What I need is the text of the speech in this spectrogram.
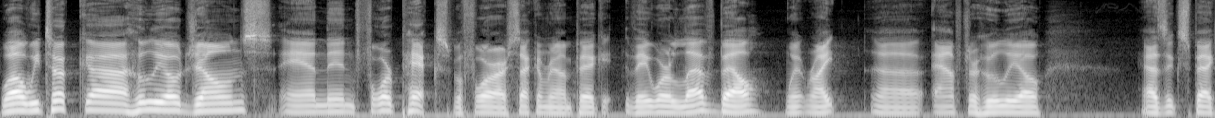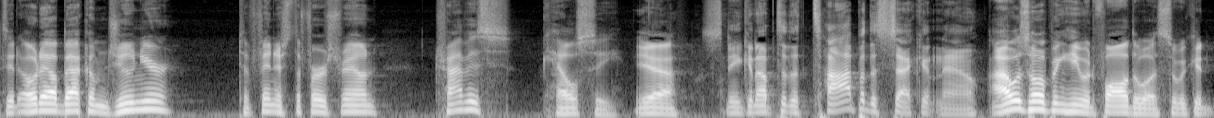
Well, we took uh, Julio Jones and then four picks before our second round pick. They were Lev Bell, went right uh, after Julio, as expected. Odell Beckham Jr. to finish the first round. Travis Kelce. Yeah, Sneaking up to the top of the second now. I was hoping he would fall to us so we could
